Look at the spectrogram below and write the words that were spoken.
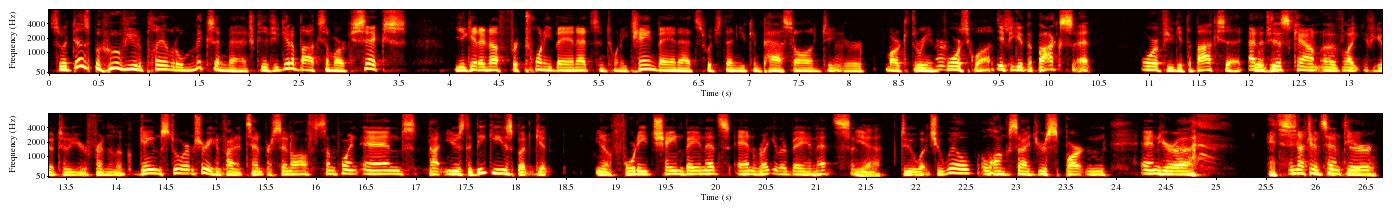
So it does behoove you to play a little mix and match because if you get a box of mark 6 you get enough for 20 bayonets and 20 chain bayonets which then you can pass on to your mark 3 and 4 squads. if you get the box set, Or if you get the box set, at a just- discount of like if you go to your friendly local game store, I'm sure you can find it 10% off at some point and not use the beakies, but get, you know, 40 chain bayonets and regular bayonets and Yeah. do what you will alongside your Spartan and your, uh, it's and your such a good contemptor deal.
